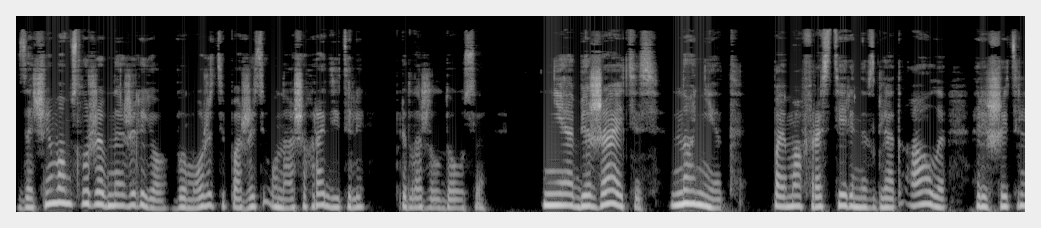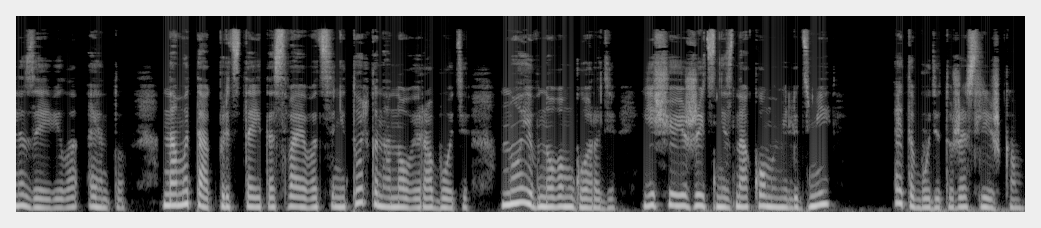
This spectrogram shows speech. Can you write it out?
«Зачем вам служебное жилье? Вы можете пожить у наших родителей», — предложил Доуса. «Не обижайтесь, но нет», — поймав растерянный взгляд Аулы, решительно заявила Энту. «Нам и так предстоит осваиваться не только на новой работе, но и в новом городе. Еще и жить с незнакомыми людьми — это будет уже слишком».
